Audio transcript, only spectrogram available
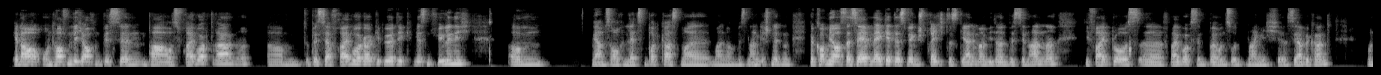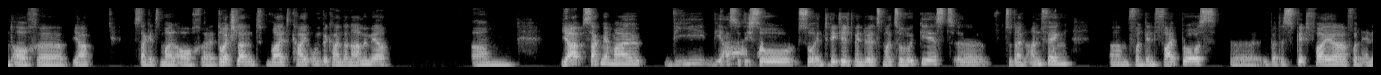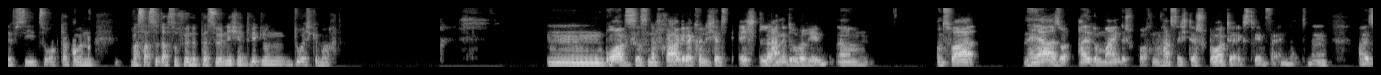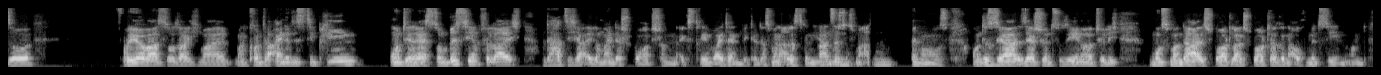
Genau, und hoffentlich auch ein bisschen ein paar aus Freiburg dran. Ne? Ähm, du bist ja Freiburger gebürtig, wissen viele nicht. Ähm, wir haben es auch im letzten Podcast mal, mal noch ein bisschen angeschnitten. Wir kommen ja aus derselben Ecke, deswegen spreche ich das gerne mal wieder ein bisschen an. Ne? Die Fight Bros äh, Freiburg sind bei uns unten eigentlich äh, sehr bekannt und auch, äh, ja, ich sage jetzt mal auch äh, deutschlandweit kein unbekannter Name mehr. Ähm, ja, sag mir mal, wie, wie hast du dich so, so entwickelt, wenn du jetzt mal zurückgehst äh, zu deinen Anfängen ähm, von den Fight Bros äh, über das Spitfire, von NFC zu Octagon? Was hast du da so für eine persönliche Entwicklung durchgemacht? Mm, boah, das ist eine Frage, da könnte ich jetzt echt lange drüber reden. Ähm, und zwar, naja, also allgemein gesprochen hat sich der Sport ja extrem verändert. Ne? Also früher war es so, sage ich mal, man konnte eine Disziplin und den Rest so ein bisschen vielleicht. Und da hat sich ja allgemein der Sport schon extrem weiterentwickelt, dass man alles trainieren Wahnsinn. muss, dass man alles Mhm. können muss. Und das ist ja sehr schön zu sehen. Und natürlich muss man da als Sportler, als Sportlerin auch mitziehen und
